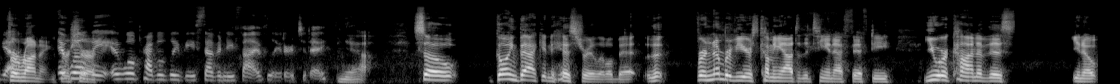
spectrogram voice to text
Yeah. for running, for it will sure. be. It will probably be 75 later today. Yeah. So going back into history a little bit, the, for a number of years coming out to the TNF 50, you were kind of this, you know,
